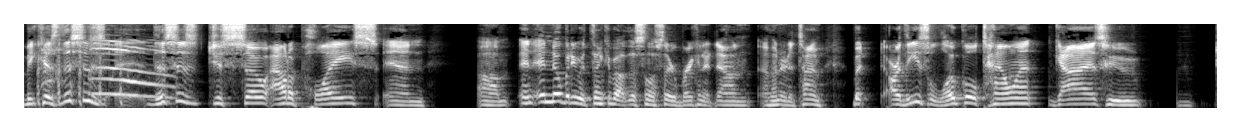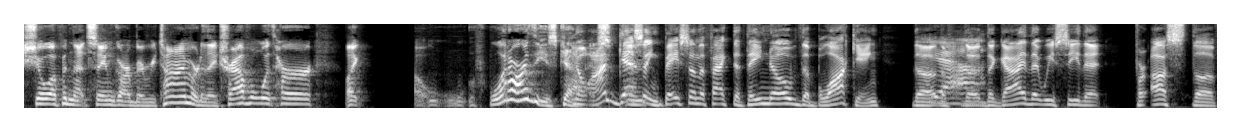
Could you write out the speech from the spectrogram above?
because this is this is just so out of place and um and, and nobody would think about this unless they were breaking it down a minute at a time but are these local talent guys who show up in that same garb every time or do they travel with her like uh, what are these guys no i'm guessing and, based on the fact that they know the blocking the, yeah. the, the the guy that we see that for us the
